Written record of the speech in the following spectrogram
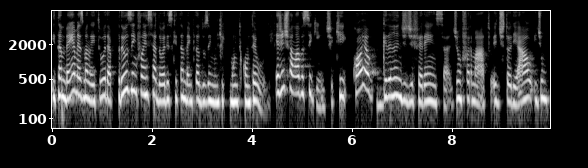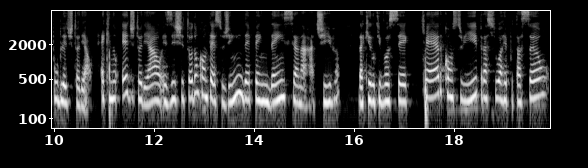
e também a mesma leitura para os influenciadores que também produzem muito, muito conteúdo. E a gente falava o seguinte, que qual é a grande diferença de um formato editorial e de um publi editorial? É que no editorial existe todo um contexto de independência narrativa, daquilo que você quer construir para sua reputação,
